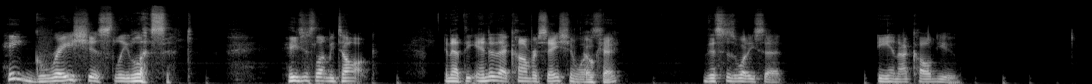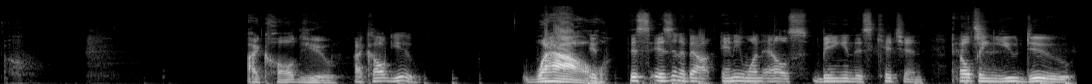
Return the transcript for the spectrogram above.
he graciously listened. He just let me talk. And at the end of that conversation was okay. this is what he said. Ian i called you. I called you. I called you. Wow. It- this isn't about anyone else being in this kitchen helping you do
